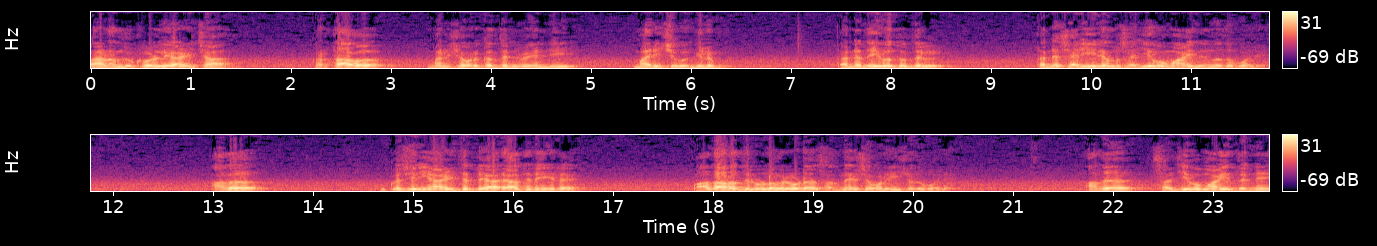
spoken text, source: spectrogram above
കാരണം ദുഃഖവെള്ളിയാഴ്ച കർത്താവ് മനുഷ്യവർഗത്തിന് വേണ്ടി മരിച്ചുവെങ്കിലും തന്റെ ദൈവത്വത്തിൽ തന്റെ ശരീരം സജീവമായി നിന്നതുപോലെ അത് ദുഃഖശനിയാഴ്ചത്തെ ആരാധനയിലെ പാതാളത്തിലുള്ളവരോട് സന്ദേശം അറിയിച്ചതുപോലെ അത് സജീവമായി തന്നെ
